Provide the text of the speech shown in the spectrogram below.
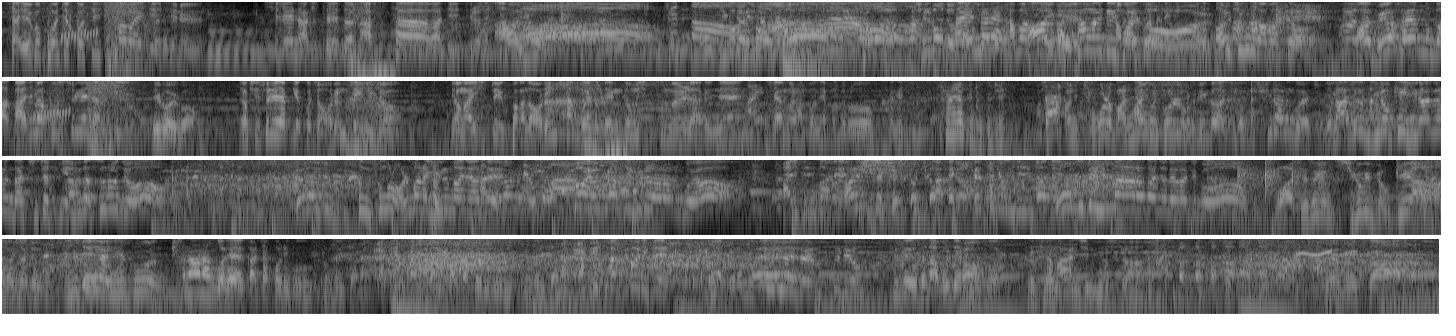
자 일곱 번째 코스인 스타와의 데이트는 실내 낚시터에서 랍스타와 데이트를 하십니다. 아, 이거. 좋겠다. 이거 괜찮아. 저거, 저거 7번 좋다. 나 옛날에 7번. 가봤어, 아, 이거 이게. 스타와이 데이트 가봤어. 했어. 얼찍으로 가봤어. 아, 왜 하얀 눈밭? 마지막 코스 술래잡기. 이거, 이거. 역시 술래잡기의 꽃이 얼음땡이죠. 영하 20도 육박한 얼음 창고에서 냉동식품을 나르는 아이고. 체험을 한번 해보도록 하겠습니다. 술래잡기 누구지? 아니 저걸로 아니, 만족을 시킬 수 우리가 지금 쉬라는 거야, 지금? 나 지금 이렇게 일하면 나 진짜 이러다 쓰러져. 내가 요즘 방송을 얼마나 일을 많이 아 하는데 그렇네 오빠. 또 여기 와서 일을 하라는 거야. 아니 일만 해. 아니 진짜 재석이 형, 지금. 와 재석이 형 직업이 몇 개야? 거기다 좀 일꾼이야 일꾼. 편안한 거 해 깔짝거리고 그런 거 있잖아. 깔짝거리고 그런 거 있잖아. 그냥 그런 거 해. 스튜디오에서 형 스튜디오. 스튜디오에서 나불대는 거 그거 그렇게 하면 안심 못 사. 왜 못 사?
